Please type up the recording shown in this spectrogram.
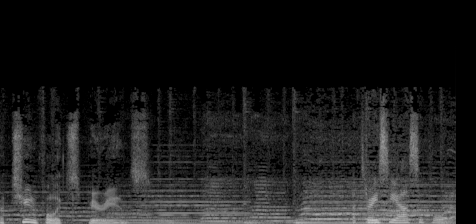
A tuneful experience. A 3CR supporter.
